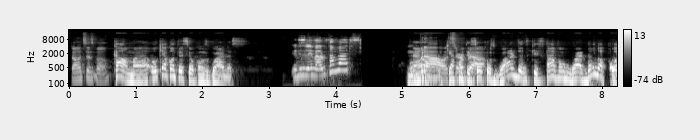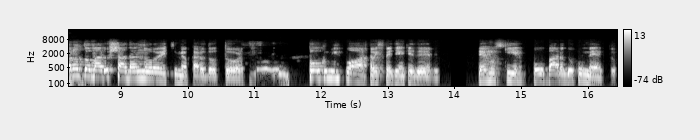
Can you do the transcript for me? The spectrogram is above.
Pra onde vocês vão? Calma, o que aconteceu com os guardas? Eles levaram o Tavares. Não, Brau, o que aconteceu Brau. com os guardas que estavam guardando a porta? Foram tomar o chá da noite, meu caro doutor. Pouco me importa o expediente dele. Temos que ir roubar o documento.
